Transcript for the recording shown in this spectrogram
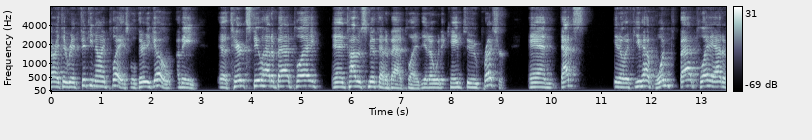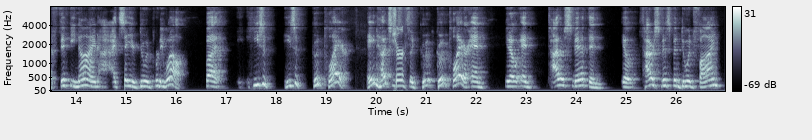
All right, they ran 59 plays. Well, there you go. I mean, uh, Terence Steele had a bad play, and Tyler Smith had a bad play, you know, when it came to pressure. And that's you know, if you have one bad play out of 59, I'd say you're doing pretty well. But he's a he's a good player. Aidan Hutchinson sure. is a good good player, and you know, and Tyler Smith and you know Tyler Smith's been doing fine.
